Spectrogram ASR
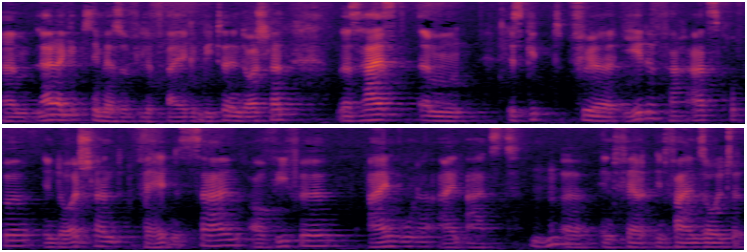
Ähm, leider gibt es nicht mehr so viele freie Gebiete in Deutschland. Das heißt, ähm, es gibt für jede Facharztgruppe in Deutschland Verhältniszahlen, auf wie viel Einwohner ein Arzt mhm. äh, entfallen sollte.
